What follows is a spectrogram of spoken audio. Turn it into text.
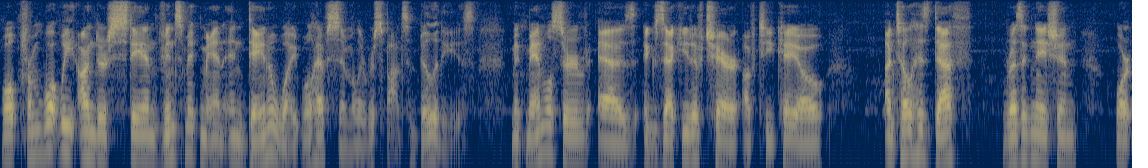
Well, from what we understand, Vince McMahon and Dana White will have similar responsibilities. McMahon will serve as executive chair of TKO until his death, resignation, or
